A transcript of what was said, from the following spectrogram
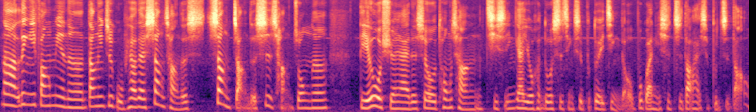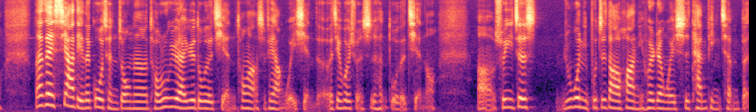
那另一方面呢，当一只股票在上涨的上涨的市场中呢，跌落悬崖的时候，通常其实应该有很多事情是不对劲的哦，不管你是知道还是不知道。那在下跌的过程中呢，投入越来越多的钱，通常是非常危险的，而且会损失很多的钱哦。啊、所以这如果你不知道的话，你会认为是摊平成本。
